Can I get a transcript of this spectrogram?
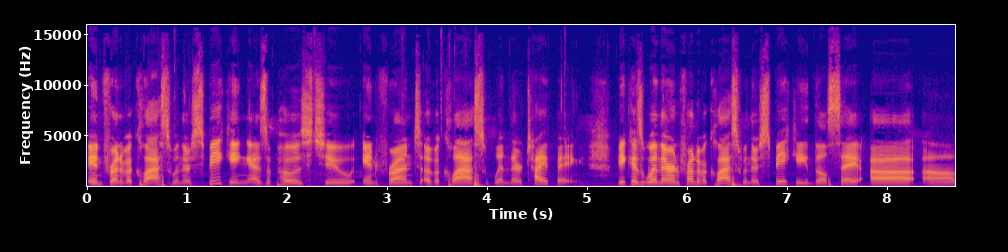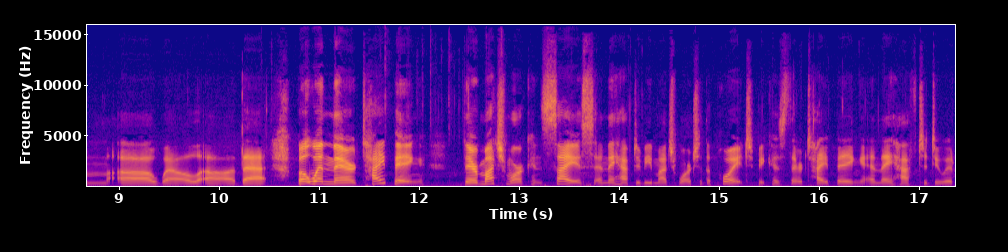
in front of a class when they're speaking as opposed to in front of a class when they're typing because when they're in front of a class when they're speaking they'll say uh um uh well uh that but when they're typing they're much more concise and they have to be much more to the point because they're typing and they have to do it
